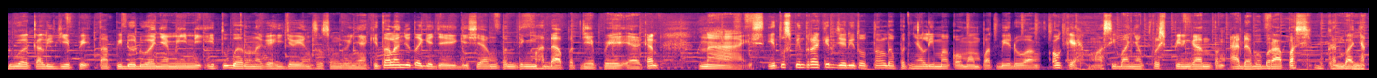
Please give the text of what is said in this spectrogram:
dua kali JP Tapi dua-duanya mini. Itu baru naga hijau yang sesungguhnya. Kita lanjut aja ya guys. Yang penting mah dapat JP ya kan? Nice. Itu spin terakhir jadi total dapatnya 5,4 B doang. Oke masih banyak first spin ganteng. Ada beberapa sih bukan banyak.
